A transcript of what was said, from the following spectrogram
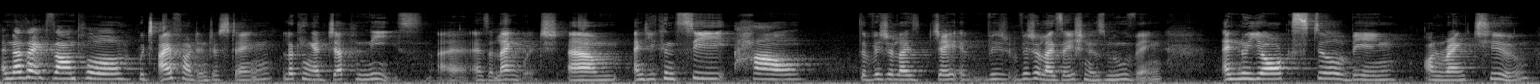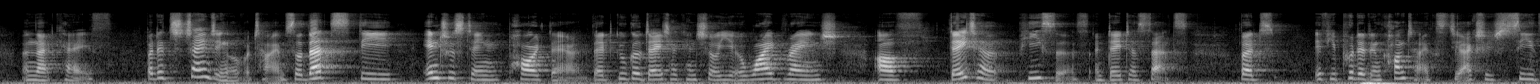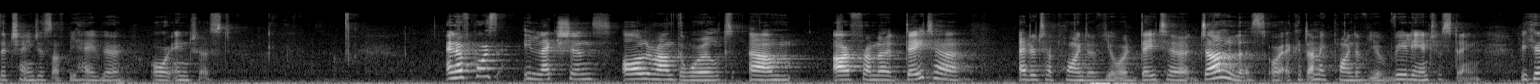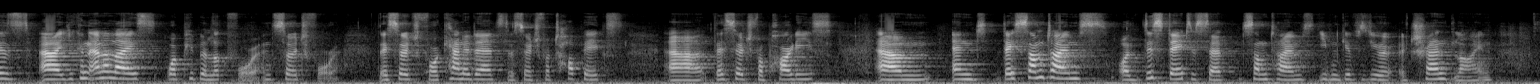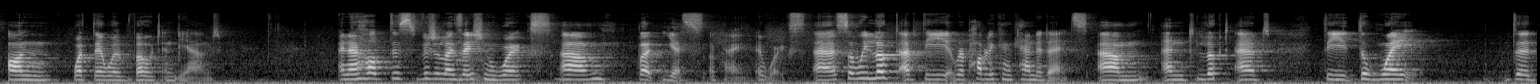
Another example, which I found interesting, looking at Japanese uh, as a language. Um, and you can see how the visualize visualization is moving, and New York still being on rank two in that case. But it's changing over time. So that's the interesting part there, that Google data can show you a wide range of data pieces and data sets. But if you put it in context, you actually see the changes of behavior or interest. And of course, elections all around the world um, are from a data editor point of view or data journalist or academic point of view really interesting because uh, you can analyze what people look for and search for. They search for candidates, they search for topics, uh, they search for parties, um, and they sometimes, or this data set sometimes even gives you a trend line on what they will vote in the end. And I hope this visualization works, um, but yes, okay, it works. Uh, so we looked at the Republican candidates um, and looked at the, the way the,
